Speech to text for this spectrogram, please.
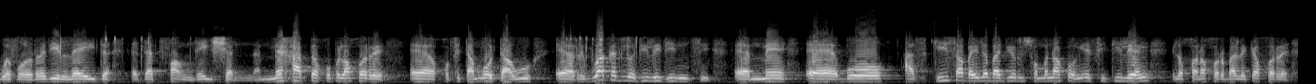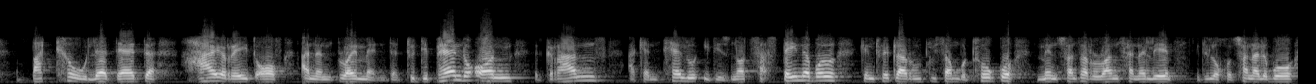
we've already laid uh, that foundation. Mme gape gopola gore go feta mo tau re bua ka dilo di le dintsi. Mme bo ASGISA ba ile ba diriswa mo nakong e fetileng e le gona gore ba leke gore ba theole that high rate of unemployment. To depend on grants I can tell you it is not sustainable. Ke ntho e tla re utlwisang botlhoko mme le dilo go le bo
